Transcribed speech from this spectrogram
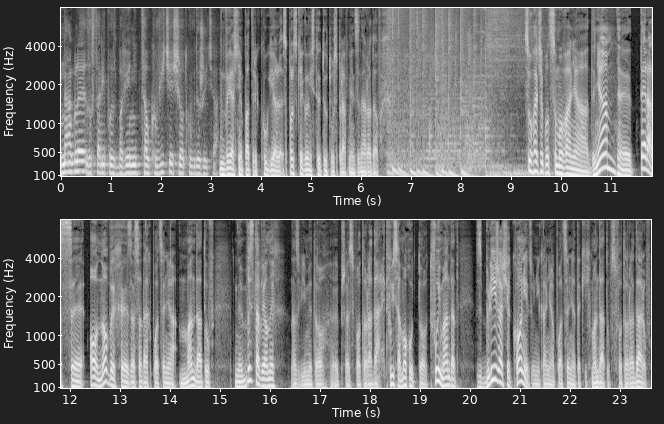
Nagle zostali pozbawieni całkowicie środków do życia. Wyjaśnia Patryk Kugiel z Polskiego Instytutu Spraw Międzynarodowych. Słuchacie podsumowania dnia. E, Teraz e, o nowych zasadach płacenia mandatów wystawionych, nazwijmy to, przez fotoradary. Twój samochód to twój mandat. Zbliża się koniec unikania płacenia takich mandatów z fotoradarów.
